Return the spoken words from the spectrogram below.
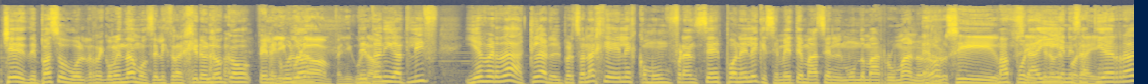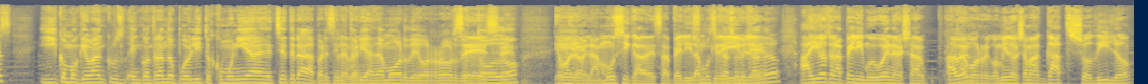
Che, de paso recomendamos El extranjero loco, peliculón, Peliculón, peliculón. de Tony Gatliff. Y es verdad, claro, el personaje él es como un francés, ponele, que se mete más en el mundo más rumano, ¿no? Es- sí, más por sí, ahí, en por esas ahí. tierras. Y como que van cruz- encontrando pueblitos, comunidades, etcétera. Aparecen Tremendo. historias de amor, de horror, de todo. Y bueno, Eh, la música de esa peli la es increíble. Hay otra peli muy buena que ya que estamos recomiendo que se llama Gat Shodilo.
